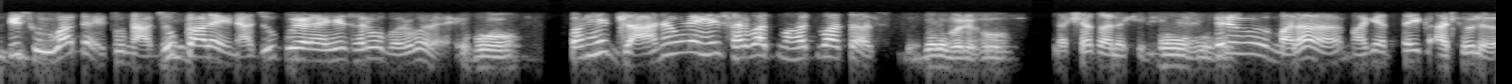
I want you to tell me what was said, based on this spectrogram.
ती सुरुवात आहे तो नाजूक काळ आहे नाजूक वेळ आहे हे सर्व बरोबर आहे. हो. पण हे जाणवणे हे सर्वात महत्वाचं असतं. बरोबर आहे हो. लक्षात आलं की नाही? हो हो तर मला मागे आता एक आठवलं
